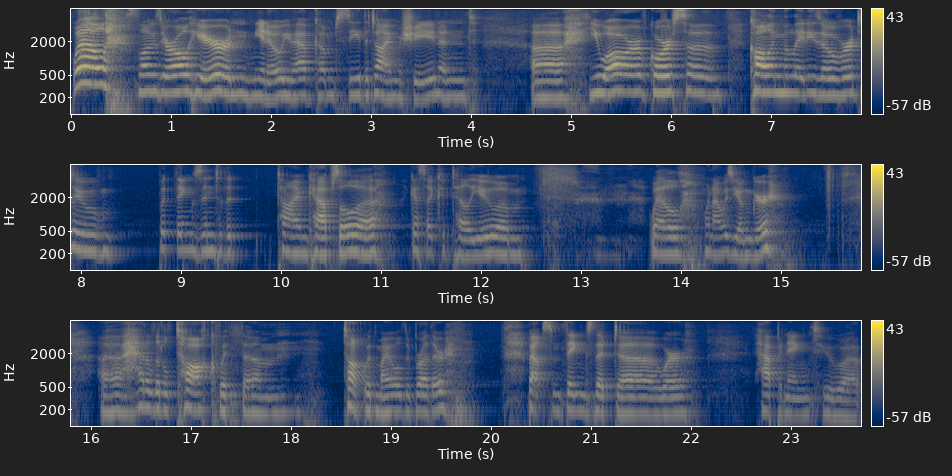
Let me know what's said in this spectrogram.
well, as long as you're all here and, you know, you have come to see the time machine and uh, you are, of course, uh, calling the ladies over to put things into the time capsule. Uh, I guess I could tell you. Um, well, when I was younger, uh, I had a little talk with um, talk with my older brother about some things that uh, were happening to uh,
